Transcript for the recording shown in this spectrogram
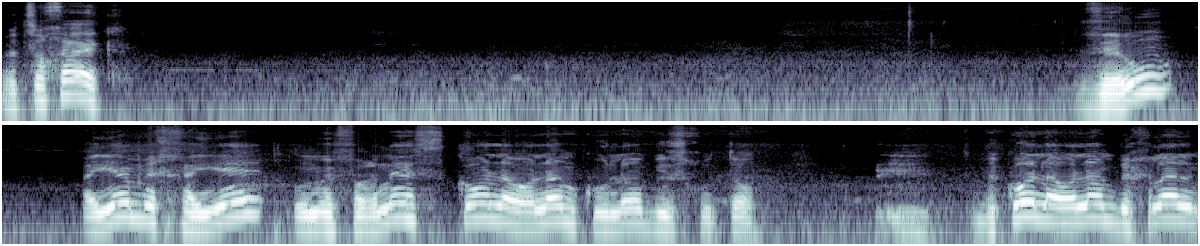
וצוחק. והוא היה מחיה ומפרנס כל העולם כולו בזכותו. וכל העולם בכלל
